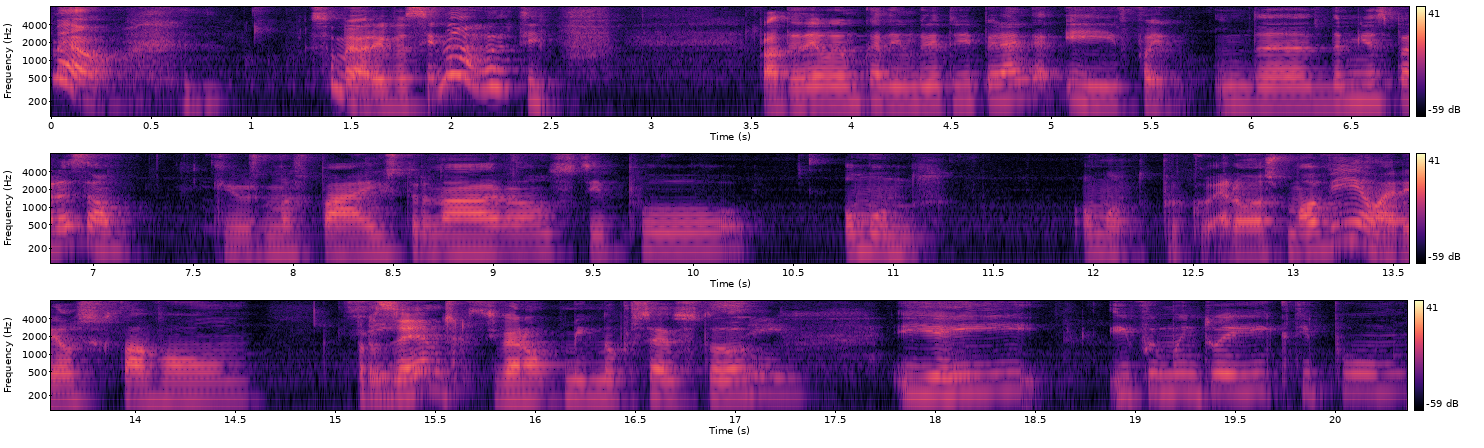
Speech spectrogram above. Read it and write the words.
meu, sou maior em vacinar, tipo. Pronto, eu dei um bocadinho de direito de Ipiranga e foi da, da minha separação. Que os meus pais tornaram-se tipo o mundo. O mundo. Porque eram eles que me ouviam, eram eles que estavam presentes, que estiveram comigo no processo todo. Sim. E aí, e foi muito aí que tipo.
